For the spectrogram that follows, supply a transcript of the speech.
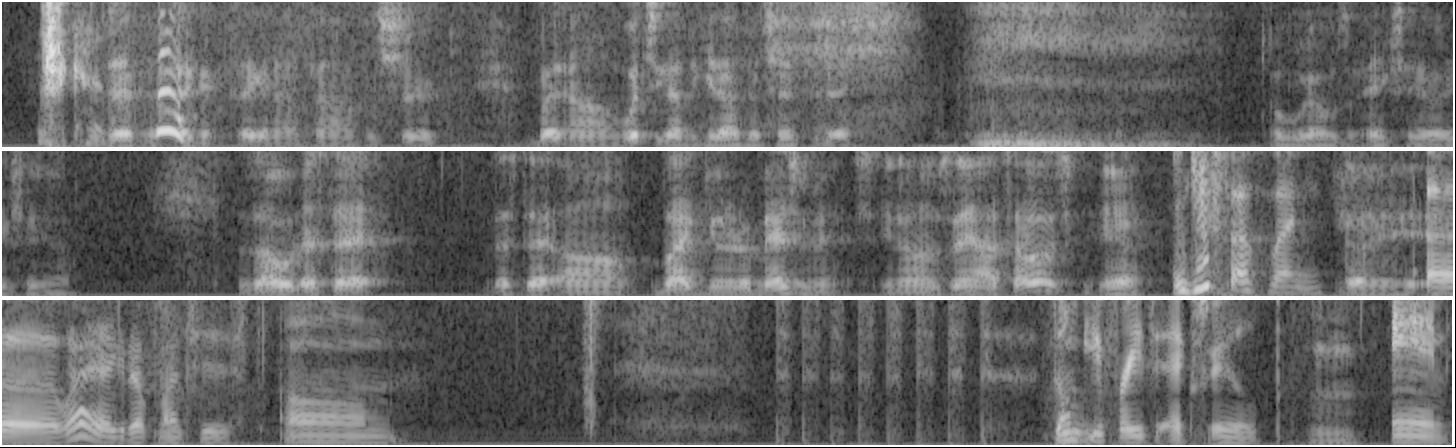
Because definitely taking taking our time for sure. But um, what you got to get out your chest today? Oh, that was an exhale, exhale. So that's that. That's that um, black unit of measurements. You know what I'm saying? I told you. Yeah. You so funny. Go ahead. Uh, why did I get off my chest? Um, don't be afraid to ask for help. Mm-hmm. And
